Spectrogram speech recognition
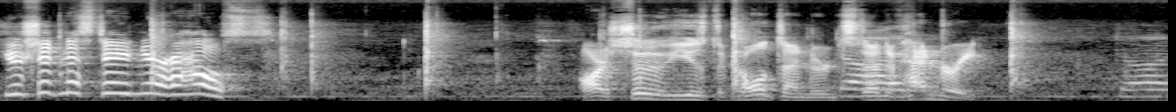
You shouldn't have stayed in your house. I should have used the coal tender instead of Henry. Die.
